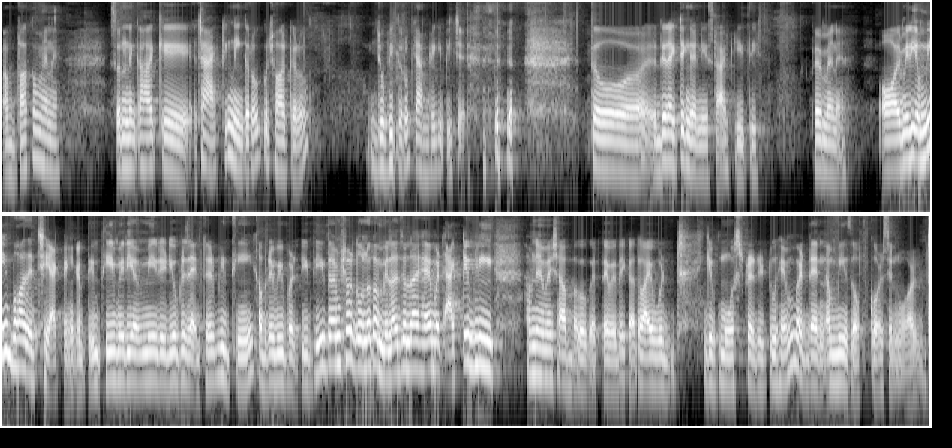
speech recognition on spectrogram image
ابا کو میں نے۔ سو انہوں نے کہا کہ اچھا ایکٹنگ نہیں کرو، کچھ اور کرو، جو بھی کرو کیمرے کے پیچھے۔ تو ڈائریکٹنگ کرنی اسٹارٹ کی تھی۔ پھر میں نے اور میری امی بہت اچھی ایکٹنگ کرتی تھی، میری امی ریڈیو پریزنٹر بھی تھیں، خبریں بھی پڑھتی تھیں، تو ایم شیور دونوں کا ملا جلا ہے بٹ ایکٹیولی ہم نے ہمیشہ ابا کو کرتے ہوئے دیکھا، تو I would give most credit to him but then امی از آف کورس انوالوڈ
